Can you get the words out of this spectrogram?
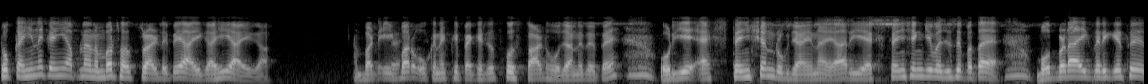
तो कहीं ना कहीं अपना नंबर फ़र्स्ट प्रायोरिटी पे आएगा ही आएगा। बट एक बार ओ कनेक्ट के पैकेजेस को स्टार्ट हो जाने देते हैं और ये एक्सटेंशन रुक जाए ना यार ये एक्सटेंशन की वजह से पता है बहुत बड़ा एक तरीके से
